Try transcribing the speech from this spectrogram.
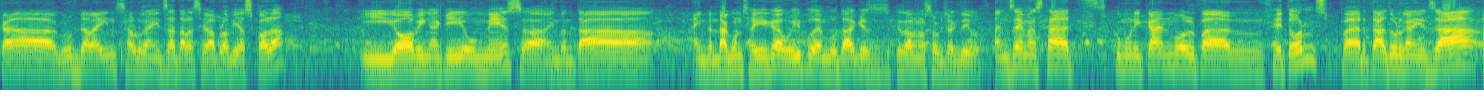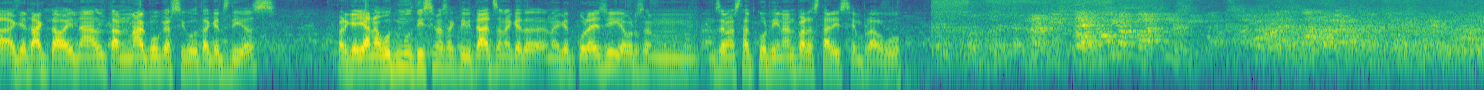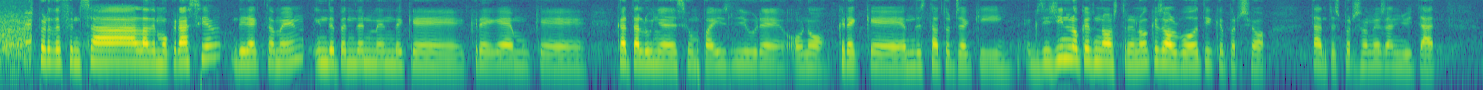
Cada grup de veïns s'ha organitzat a la seva pròpia escola i jo vinc aquí un mes a intentar, a intentar aconseguir que avui podem votar, que és, que és el nostre objectiu. Ens hem estat comunicant molt per fer torns, per tal d'organitzar aquest acte veïnal tan maco que ha sigut aquests dies perquè hi ha hagut moltíssimes activitats en aquest, en aquest col·legi i llavors hem, ens hem estat coordinant per estar-hi sempre algú. Per defensar la democràcia directament, independentment de que creguem que Catalunya ha de ser un país lliure o no. Crec que hem d'estar tots aquí exigint el que és nostre, no? que és el vot i que per això tantes persones han lluitat,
